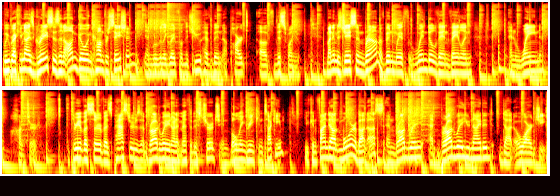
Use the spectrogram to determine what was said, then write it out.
We recognize grace is an ongoing conversation, and we're really grateful that you have been a part of this one. My name is Jason Brown. I've been with Wendell Van Valen and Wayne Hunter. The three of us serve as pastors at Broadway United Methodist Church in Bowling Green, Kentucky. You can find out more about us and Broadway at broadwayunited.org.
